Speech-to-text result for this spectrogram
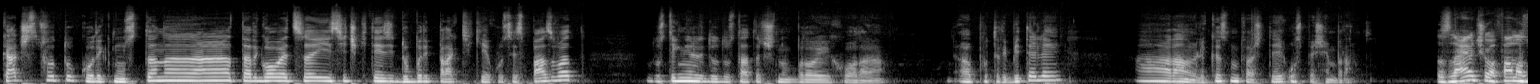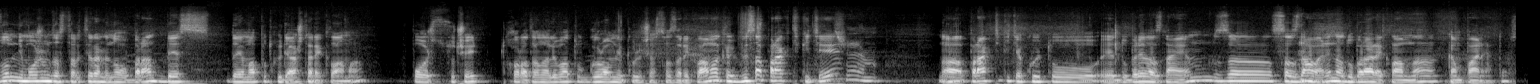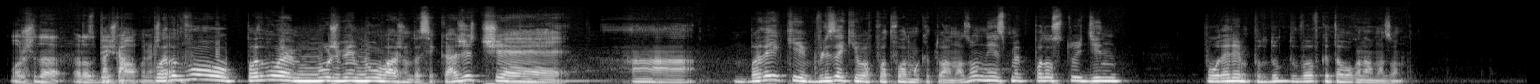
качеството, коректността на търговеца и всички тези добри практики, ако се спазват, достигнали до достатъчно брой хора, а, потребители, а, рано или късно това ще е успешен бранд. Знаем, че в Amazon не можем да стартираме нов бранд без да има подходяща реклама. В повечето случаи хората наливат огромни количества за реклама. Какви са практиките, Че, а, практиките, които е добре да знаем за създаване на добра рекламна кампания? Тоест, Можеш да разбиеш Така, малко нещата? Първо, първо е, може би, много важно да се каже, че а, бъдейки, влизайки в платформа като Amazon, ние сме просто един пореден продукт в каталога на Amazon.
